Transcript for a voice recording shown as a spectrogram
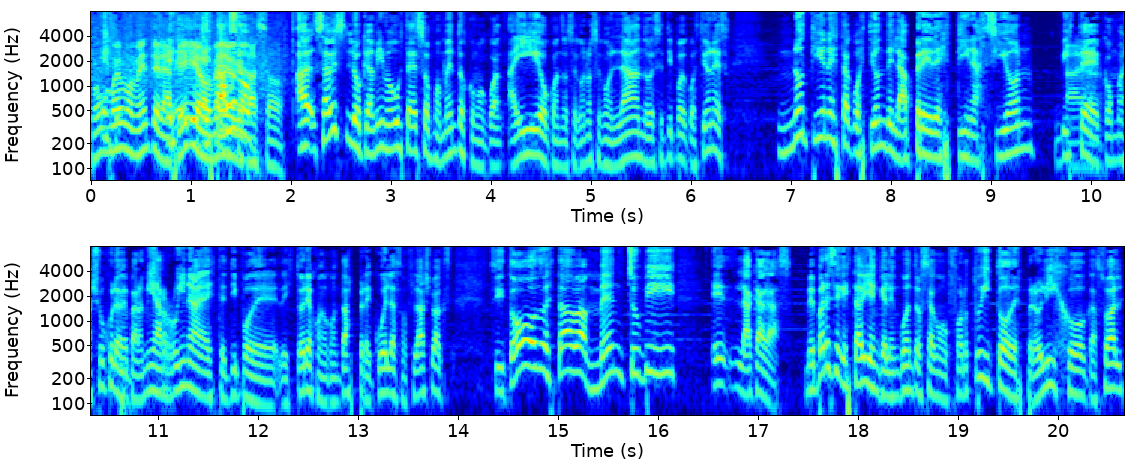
¿Fue un Es- buen momento de la peli o medio que bueno. pasó? Ah, ¿Sabes lo que a mí me gusta de esos momentos, como ahí o cuando se conoce con Lando, ese tipo de cuestiones? No tiene esta cuestión de la predestinación, ¿viste? Ah. Con mayúscula que para mí arruina este tipo de, de historias cuando contás precuelas o flashbacks. Si todo estaba meant to be, eh, la cagás. Me parece que está bien que el encuentro sea como fortuito, desprolijo, casual.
